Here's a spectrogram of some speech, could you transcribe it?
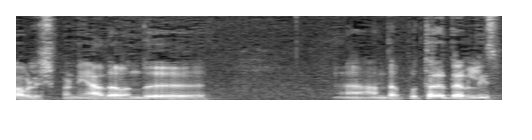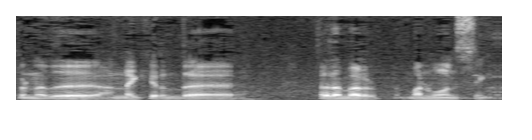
பப்ளிஷ் பண்ணி அதை வந்து அந்த புத்தகத்தை ரிலீஸ் பண்ணது அன்னைக்கு இருந்த பிரதமர் மன்மோகன் சிங்.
